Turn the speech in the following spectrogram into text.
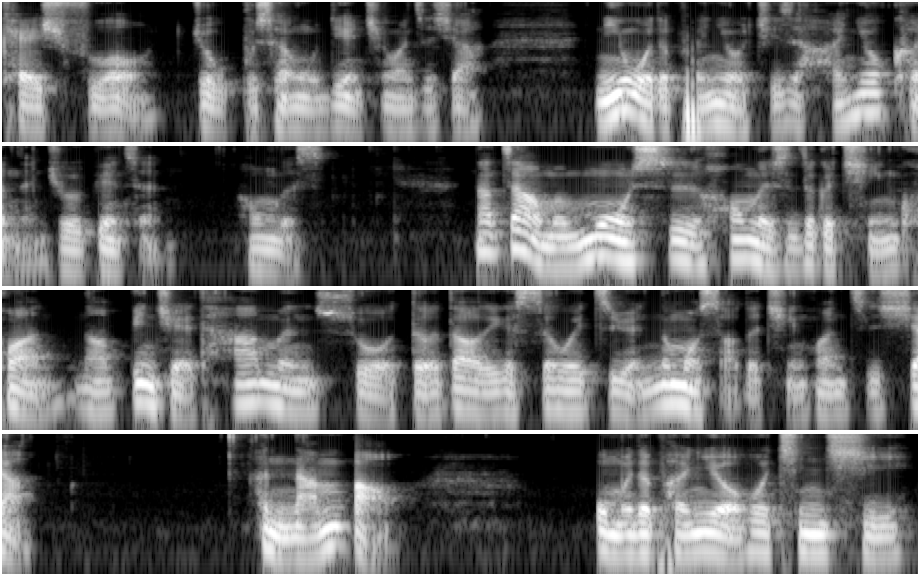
cash flow 就不是很稳定的情况之下。你我的朋友其实很有可能就会变成 homeless。那在我们漠视 homeless 这个情况，然后并且他们所得到的一个社会资源那么少的情况之下，很难保我们的朋友或亲戚，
